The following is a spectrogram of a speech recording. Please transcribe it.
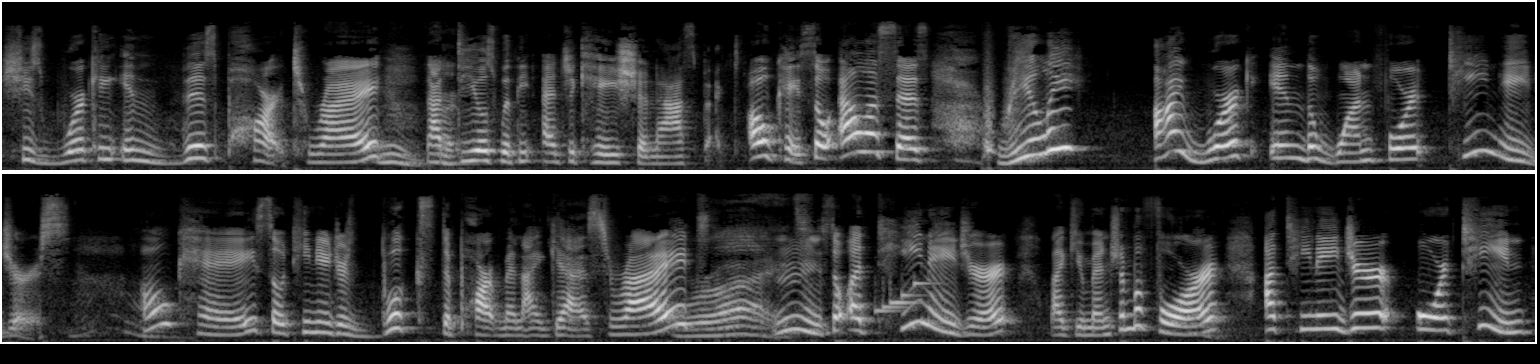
she's working in this part, right? that right. deals with the education aspect. Okay, so Ella says, Really? I work in the one for teenagers. Okay, so teenagers' books department, I guess, right? Right. Mm, so a teenager, like you mentioned before, a teenager or teen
